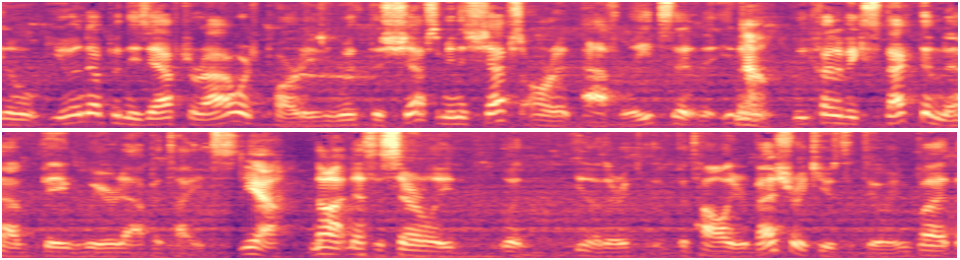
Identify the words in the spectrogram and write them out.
You know, you end up in these after hours parties with the chefs. I mean, the chefs aren't athletes. They- you know, No. we kind of expect them to have big, weird appetites Yeah, not necessarily what you know they're Batali or Besh are accused of doing, but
